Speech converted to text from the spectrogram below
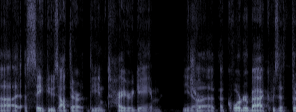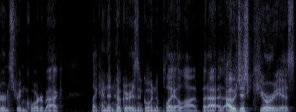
uh, a safety who's out there the entire game. You know, Sure. a, a quarterback who's a third string quarterback like Hendon Hooker isn't going to play a lot. But I, I was just curious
